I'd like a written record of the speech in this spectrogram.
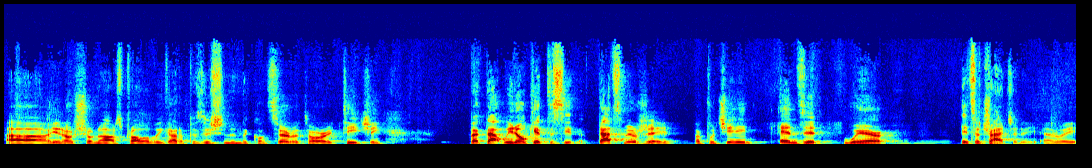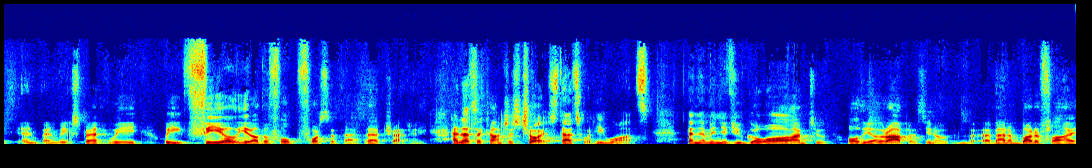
Uh, you know, Schaunard's probably got a position in the conservatory teaching but that we don't get to see them. That's Murger, but Puccini ends it where it's a tragedy, and we and, and we expect we we feel you know the full force of that that tragedy, and that's a conscious choice. That's what he wants. And I mean, if you go on to all the other operas, you know, Madame Butterfly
